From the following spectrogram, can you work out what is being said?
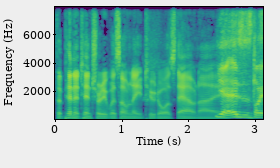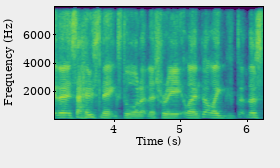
The penitentiary was only two doors down. I Yeah, it is. It's like the, it's a house next door at this rate. Like, like there's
